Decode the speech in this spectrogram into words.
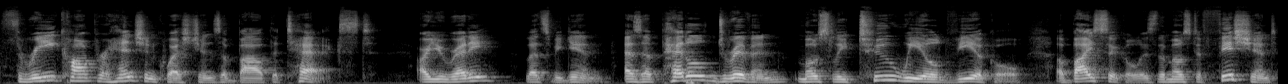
three comprehension questions about the text. Are you ready? Let's begin. As a pedal driven, mostly two wheeled vehicle, a bicycle is the most efficient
